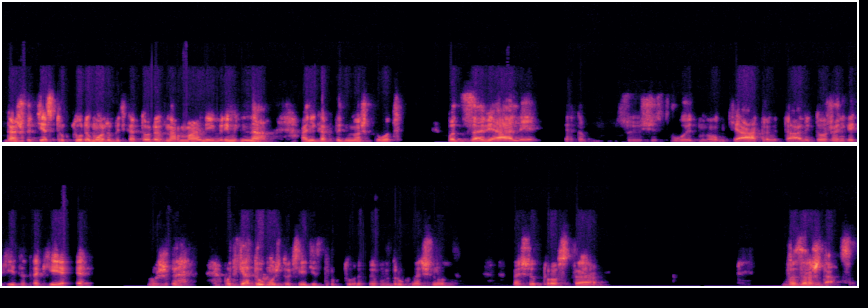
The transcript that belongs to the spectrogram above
Даже те структуры, может быть, которые в нормальные времена, они как-то немножко вот подзавяли, это существует много театров в Италии, тоже они какие-то такие уже... Вот я думаю, что все эти структуры вдруг начнут, начнут просто возрождаться.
